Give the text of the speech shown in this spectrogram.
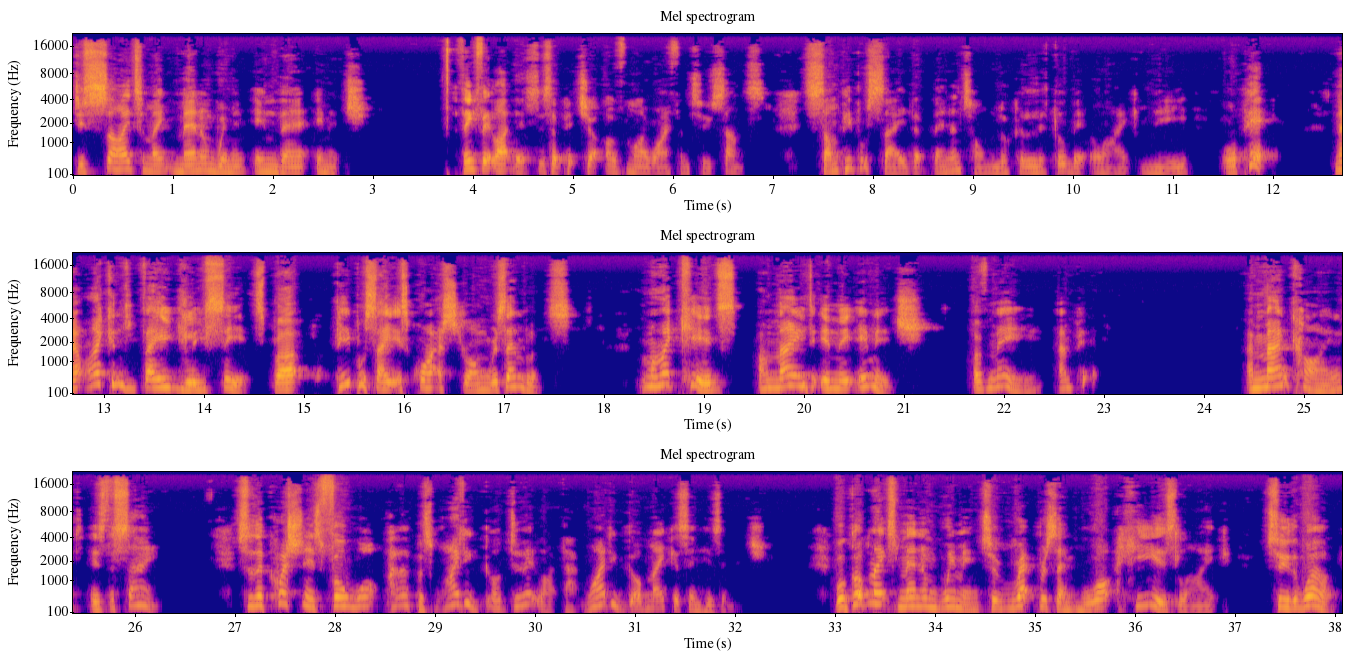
decide to make men and women in their image. Think of it like this. This is a picture of my wife and two sons. Some people say that Ben and Tom look a little bit like me or Pip. Now I can vaguely see it, but people say it's quite a strong resemblance. My kids are made in the image of me and Pip. And mankind is the same. So the question is, for what purpose? Why did God do it like that? Why did God make us in his image? Well, God makes men and women to represent what he is like to the world.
